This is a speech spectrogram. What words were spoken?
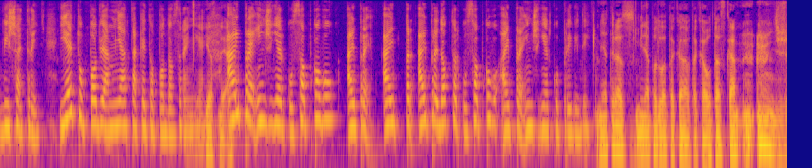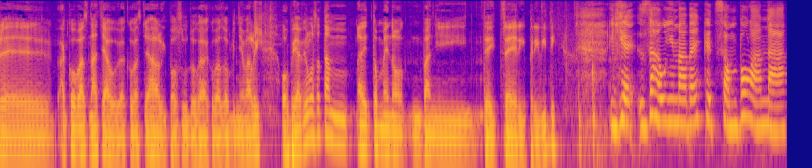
vyšetriť. Je tu podľa mňa takéto podozrenie. Jasne. Aj pre inžinierku Sobkovu, aj pre, aj, pre, aj pre doktorku Sobkovu, aj pre inžinierku Prividy. Mňa teraz mi napadla taká, taká otázka, že ako vás naťahujú, ako vás ťahali po súdoch a ako vás obvinevali, objavilo sa tam aj to meno pani tej céry Prividy? Je zaujímavé, keď som bola na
